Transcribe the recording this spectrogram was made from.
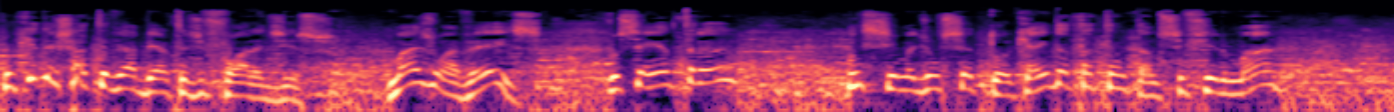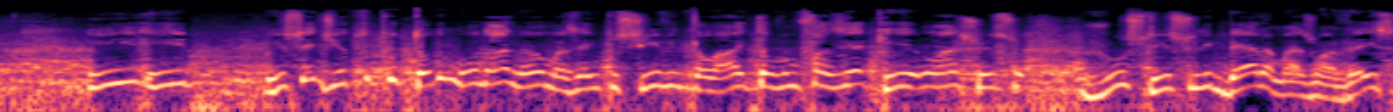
Por que deixar a TV aberta de fora disso? Mais uma vez, você entra em cima de um setor que ainda está tentando se firmar e, e isso é dito por todo mundo. Ah, não, mas é impossível entrar lá, então vamos fazer aqui. Eu não acho isso justo. Isso libera, mais uma vez,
